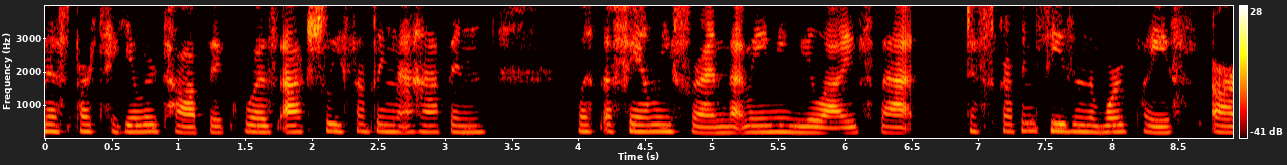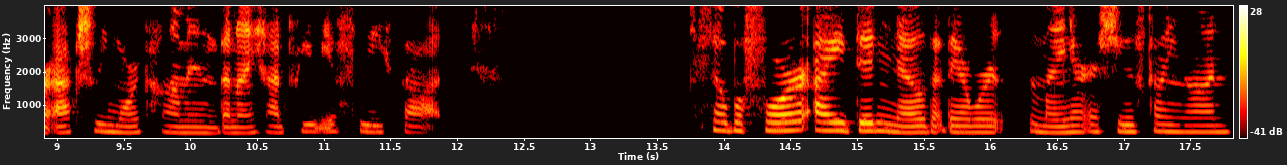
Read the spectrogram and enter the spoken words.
this particular topic was actually something that happened with a family friend that made me realize that discrepancies in the workplace are actually more common than I had previously thought. So, before I didn't know that there were minor issues going on,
